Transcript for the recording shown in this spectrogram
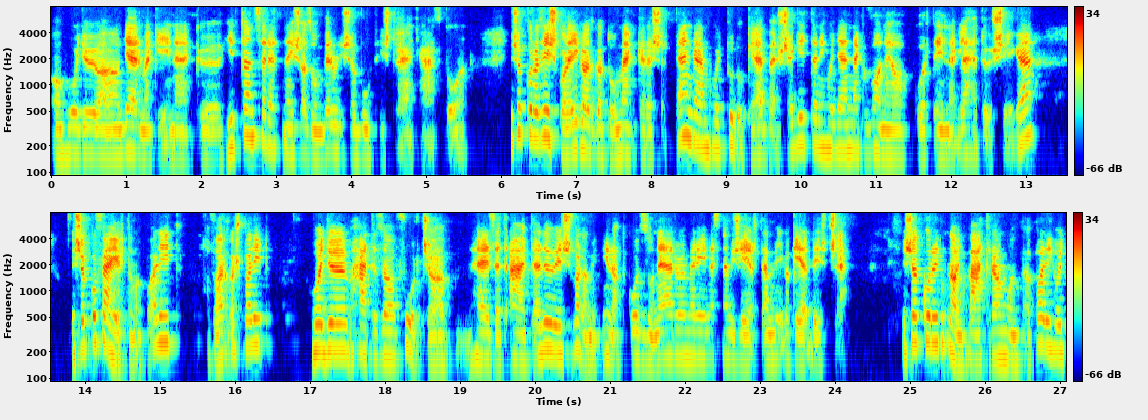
ahogy ő a gyermekének hittant szeretne, és azon belül is a buddhista egyháztól. És akkor az iskola igazgató megkeresett engem, hogy tudok-e ebben segíteni, hogy ennek van-e akkor tényleg lehetősége. És akkor felhívtam a palit, a farkaspalit, hogy hát ez a furcsa helyzet állt elő, és valamit nyilatkozzon erről, mert én ezt nem is értem még a kérdést se. És akkor nagy bátran mondta a Pali, hogy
